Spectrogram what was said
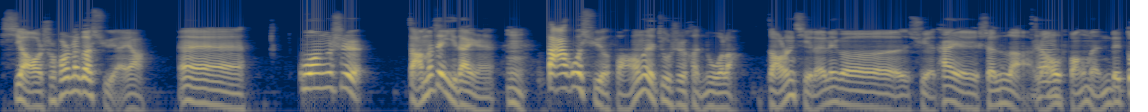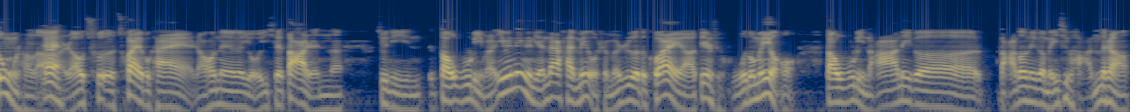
小时候那个雪呀，呃，光是咱们这一代人，嗯，搭过雪房子就是很多了。早上起来那个雪太深了，然后房门被冻上了，对然后踹踹不开，然后那个有一些大人呢，就你到屋里面，因为那个年代还没有什么热的快呀、电水壶都没有，到屋里拿那个拿到那个煤气盘子上，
